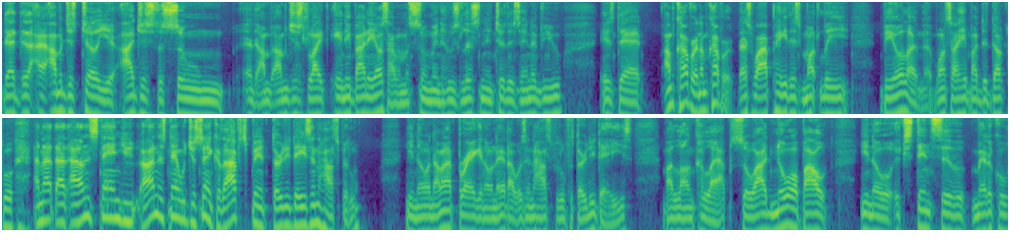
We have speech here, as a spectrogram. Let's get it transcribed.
that, I, am just tell you. I just assume, and I'm, I'm just like anybody else. I'm assuming who's listening to this interview is that I'm covered. I'm covered. That's why I pay this monthly bill. And once I hit my deductible, and I, I, I understand you. I understand what you're saying because I've spent 30 days in the hospital you know, and I'm not bragging on that. I was in the hospital for 30 days. My lung collapsed. So I know about, you know, extensive medical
